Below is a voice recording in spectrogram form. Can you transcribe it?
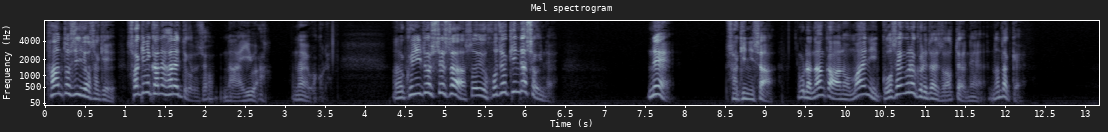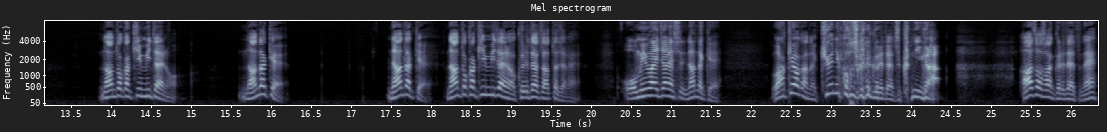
半年以上先先に金払えってことでしょ？ないわ。ないわこれ。あの国としてさそういう補助金出した方がいいんだよ。ねえ。先にさほらなんかあの前に5,000円ぐらいくれたやつあったよね。なんだっけ？なんとか金みたいの。なんだっけ？なんだっけ？なんとか金みたいのくれたやつあったじゃない？お見舞いじゃないしなんだっけ？わけわかんない。急に小遣いくれたやつ国が。麻生さんくれたやつね。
